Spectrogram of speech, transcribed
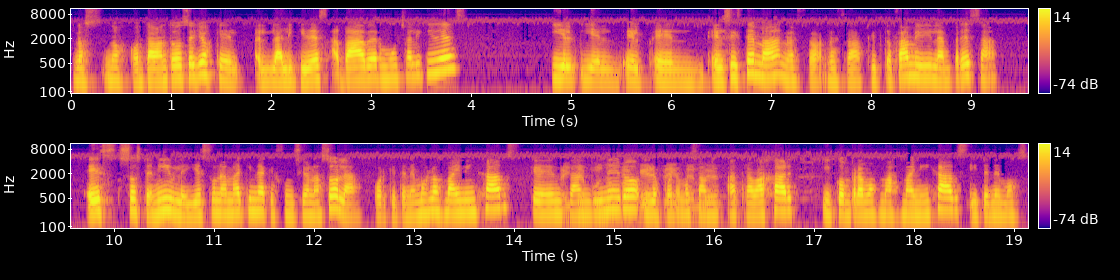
nos, nos contaban todos ellos que la liquidez, va a haber mucha liquidez, y el, y el, el, el, sistema, nuestro, nuestra CryptoFamily, la empresa, es sostenible y es una máquina que funciona sola, porque tenemos los mining hubs que entran dinero y los ponemos a, trabajar y compramos más mining hubs y tenemos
